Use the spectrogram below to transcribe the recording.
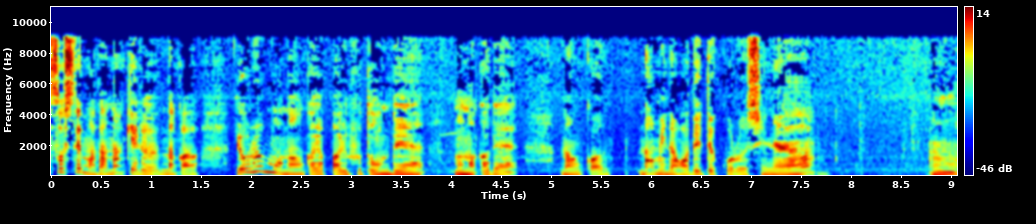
そしてまだ泣ける。なんか夜もなんかやっぱり布団での中でなんか涙が出てくるしね。うん。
